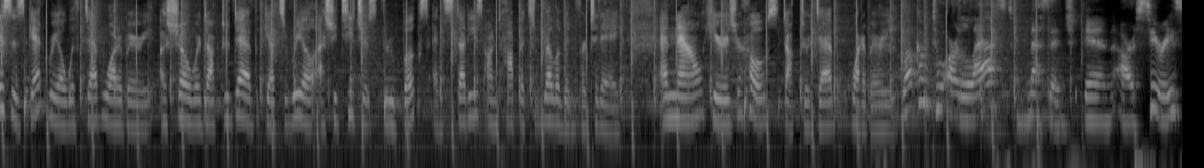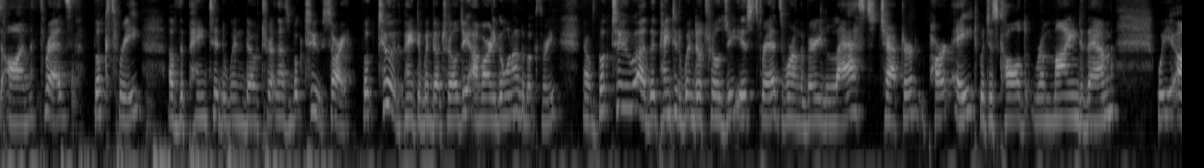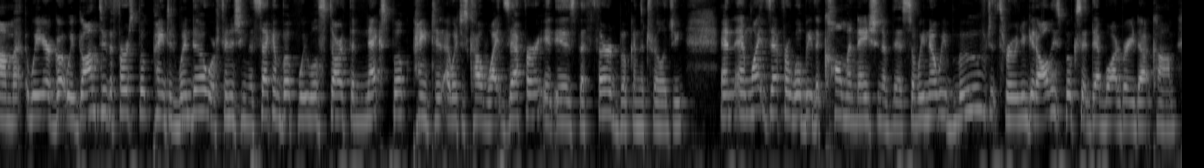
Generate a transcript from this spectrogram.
This is Get Real with Deb Waterbury, a show where Dr. Deb gets real as she teaches through books and studies on topics relevant for today. And now, here is your host, Dr. Deb Waterbury. Welcome to our last message in our series on Threads, book three of the Painted Window Trilogy. That's book two, sorry. Book two of the Painted Window Trilogy. I'm already going on to book three. Now, book two of the Painted Window Trilogy is Threads. We're on the very last chapter, part eight, which is called Remind Them. We um we are go- we've gone through the first book, Painted Window. We're finishing the second book. We will start the next book, Painted, uh, which is called White Zephyr. It is the third book in the trilogy, and and White Zephyr will be the culmination of this. So we know we've moved through, and you can get all these books at debwaterbury.com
